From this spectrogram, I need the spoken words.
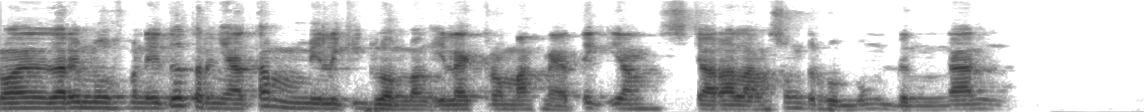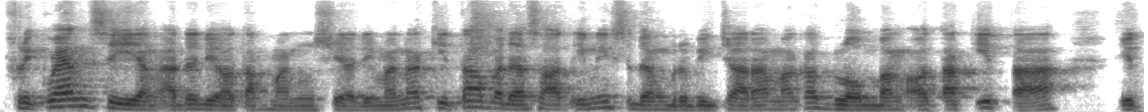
planetary movement itu ternyata memiliki gelombang elektromagnetik yang secara langsung terhubung dengan frekuensi yang ada di otak manusia, di mana kita pada saat ini sedang berbicara, maka gelombang otak kita itu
